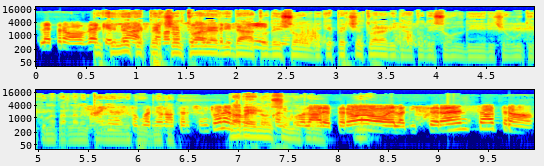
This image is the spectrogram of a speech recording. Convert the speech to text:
le prove. Perché che lei che percentuale ha ridato dei soldi? Che percentuale ha ridato dei soldi ricevuti come parlamentare? Ma io adesso guardi una percentuale Vabbè, non so calcolare, però, però è la differenza tra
